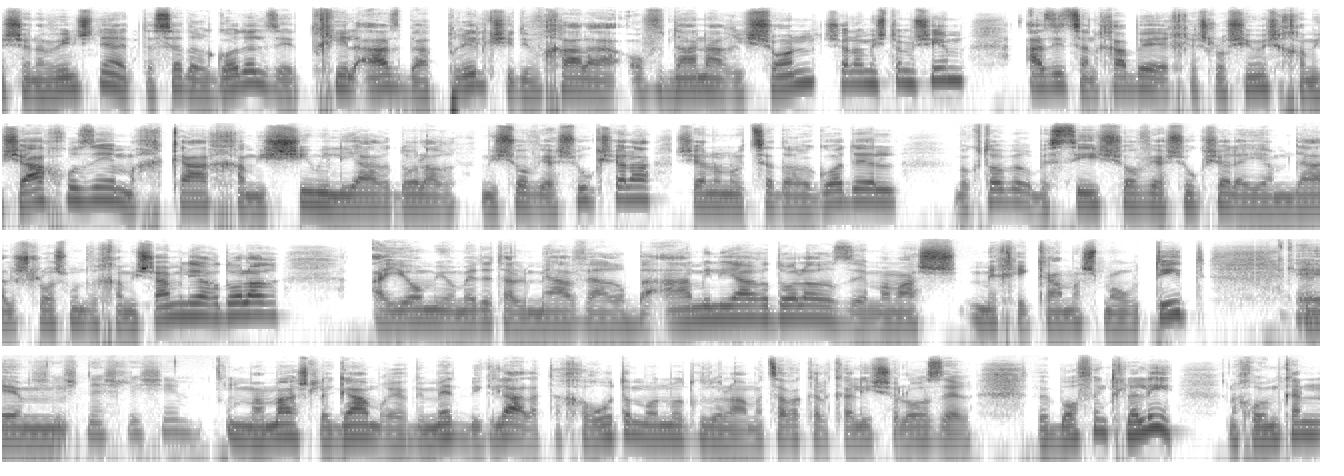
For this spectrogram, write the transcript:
שנבין שנייה את הסדר גודל, זה התחיל אז באפריל כשהיא דיווחה על האובדן הראשון של המשתמשים, אז היא צנחה בכ-35 אחוזים, מחקה 50 מיליארד דולר משווי השוק שלה, שיהיה לנו את סדר הגודל. באוקטובר בשיא שווי השוק שלה היא עמדה על 305 מיליארד דולר, היום היא עומדת על 104 מיליארד דולר, זה ממש מחיקה משמעותית. כן, um, שני שלישים. ממש לגמרי, באמת בגלל התחרות המאוד מאוד גדולה, המצב הכלכלי שלא עוזר, ובאופן כללי, אנחנו רואים כאן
